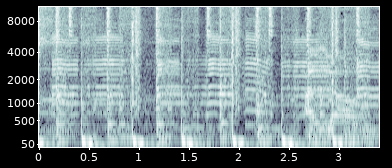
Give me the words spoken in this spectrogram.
alone.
